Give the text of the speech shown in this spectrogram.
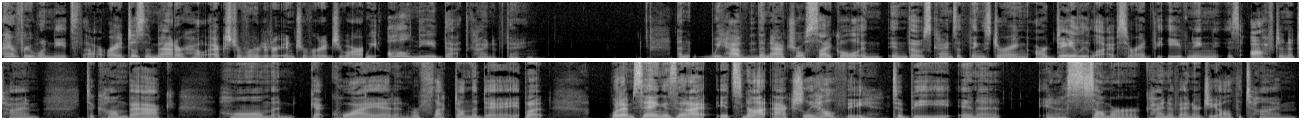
everyone needs that, right? It doesn't matter how extroverted or introverted you are, we all need that kind of thing. And we have the natural cycle in, in those kinds of things during our daily lives, right? The evening is often a time to come back home and get quiet and reflect on the day. But what I'm saying is that I it's not actually healthy to be in a in a summer kind of energy all the time.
